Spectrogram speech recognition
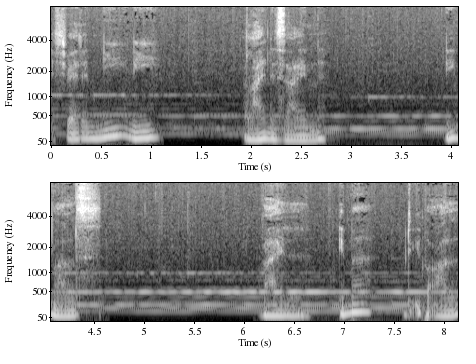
ich werde nie, nie alleine sein. Niemals. Weil immer und überall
